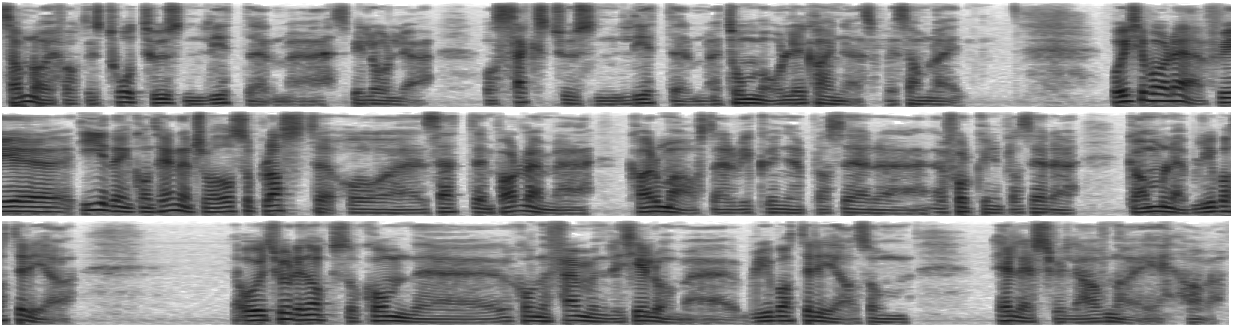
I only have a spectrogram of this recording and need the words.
samla vi faktisk 2000 liter med spillolje og 6000 liter med tomme oljekanner som ble samla inn. Og ikke bare det, for uh, i den containeren så var det også plass til å uh, sette en palle med karma der kunne plassere, folk kunne plassere gamle blybatterier. Og utrolig nok så kom det, kom det 500 kg med blybatterier som ellers ville havna i havet.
